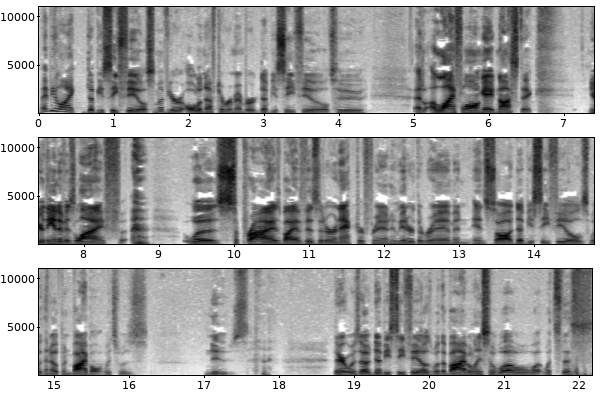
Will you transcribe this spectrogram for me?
maybe like W.C. Fields. Some of you are old enough to remember W.C. Fields, who, a lifelong agnostic, near the end of his life, was surprised by a visitor, an actor friend, who entered the room and, and saw W.C. Fields with an open Bible, which was news. there was W.C. Fields with a Bible, and he said, Whoa, what, what's this?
